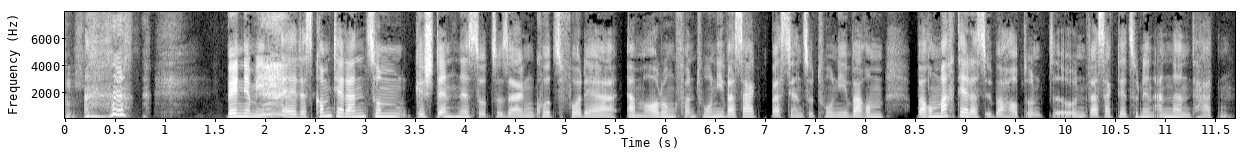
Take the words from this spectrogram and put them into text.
Benjamin, äh, das kommt ja dann zum Geständnis sozusagen kurz vor der Ermordung von Toni. Was sagt Bastian zu Toni? Warum, warum macht er das überhaupt? Und, und was sagt er zu den anderen Taten?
